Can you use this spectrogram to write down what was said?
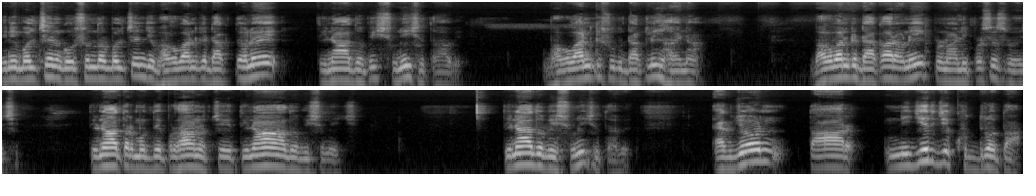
তিনি বলছেন, গৌরসুন্দর বলছেন যে, ভগবানকে ডাকতে হলে তৃণাদপি শুনেই শুতে হবে। ভগবানকে শুধু ডাকলেই হয় না। ভগবানকে ডাকার অনেক প্রণালী প্রসেস রয়েছে। তৃণাতর মধ্যে প্রধান হচ্ছে তৃণাদবি শুনেছ তৃণাদবি শুনেই শুতে হবে। একজন তার নিজের যে ক্ষুদ্রতা,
